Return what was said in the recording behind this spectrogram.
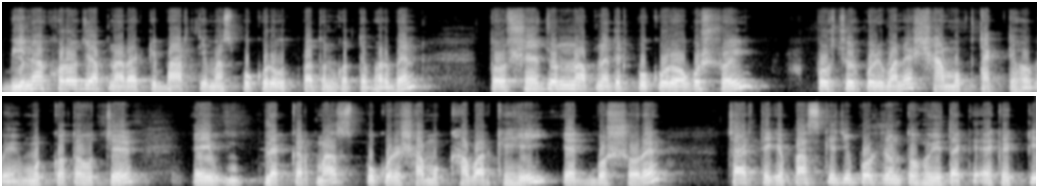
বিনা খরচে আপনারা একটি বাড়তি মাছ পুকুরে উৎপাদন করতে পারবেন। তো সেজন্য আপনাদের পুকুরে অবশ্যই প্রচুর পরিমাণে শামুক থাকতে হবে। মোট কথা হচ্ছে, এই ব্ল্যাক কার্প মাছ পুকুরে শামুক খাবার খেয়েই এক বছরে চার থেকে পাঁচ কেজি পর্যন্ত হয়ে থাকে এক একটি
